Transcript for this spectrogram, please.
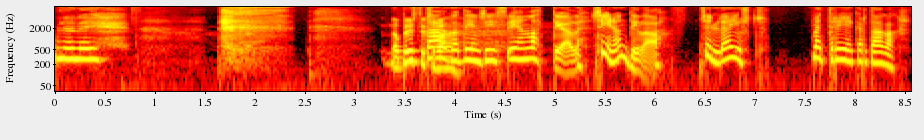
No niin. No vähän? Tarkoitin siis siihen lattialle. Siinä on tilaa. Silleen just. Metriä kertaa kaksi.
